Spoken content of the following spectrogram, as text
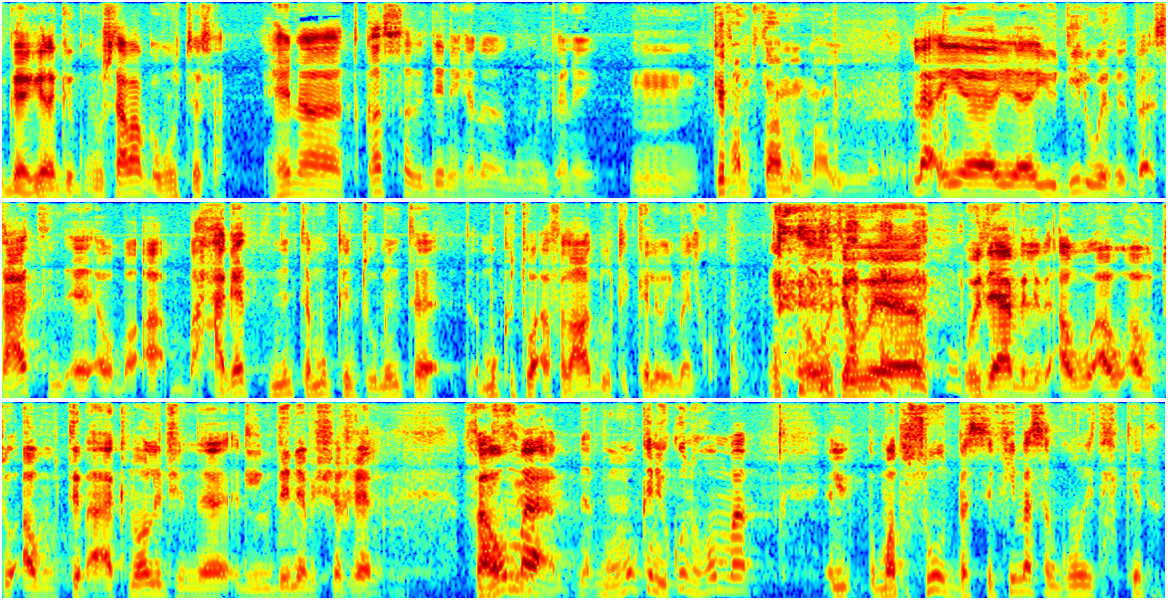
جاي لك الجمهور سبعة وجمهور تسعة. هنا تكسر الدنيا هنا الجمهور يبقى نايم. كيف عم تتعامل مع ال... لا يو ديل وذ بقى. ساعات آه، حاجات إن أنت ممكن تقوم أنت ممكن توقف العرض وتتكلم إيه مالكم وتعمل أو أو أو أو تبقى اكنولج إن الدنيا مش شغالة. فهم وممكن يكون هم مبسوط بس في مثلا جمهور يضحك كده.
